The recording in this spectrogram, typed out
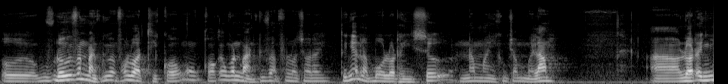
Ừ, đối với văn bản quy phạm pháp luật thì có có các văn bản quy phạm pháp luật cho đây. Thứ nhất là bộ luật hình sự năm 2015 à, luật an,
